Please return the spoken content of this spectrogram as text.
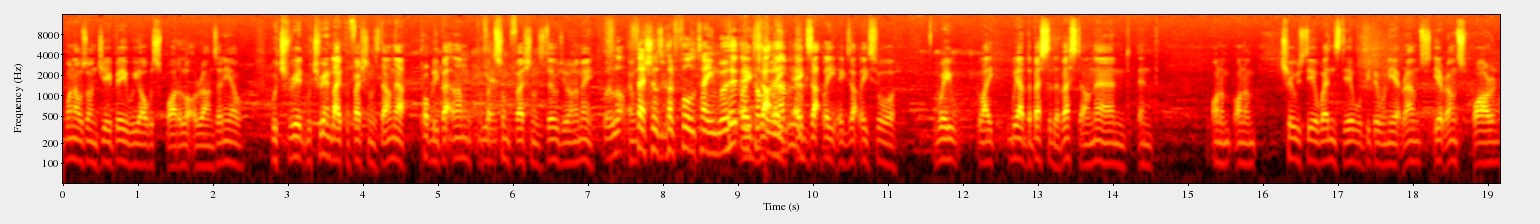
when I was on GB, we always sparred a lot of rounds anyhow. We trained, we trained like professionals down there, probably better than prof- some professionals do. Do you know what I mean? Well, a lot of And- professionals have got work top of it, exactly, they? exactly, exactly. So we like we had the best of the best down there, and and on a, on a Tuesday or Wednesday we'll be doing eight rounds, eight rounds sparring.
